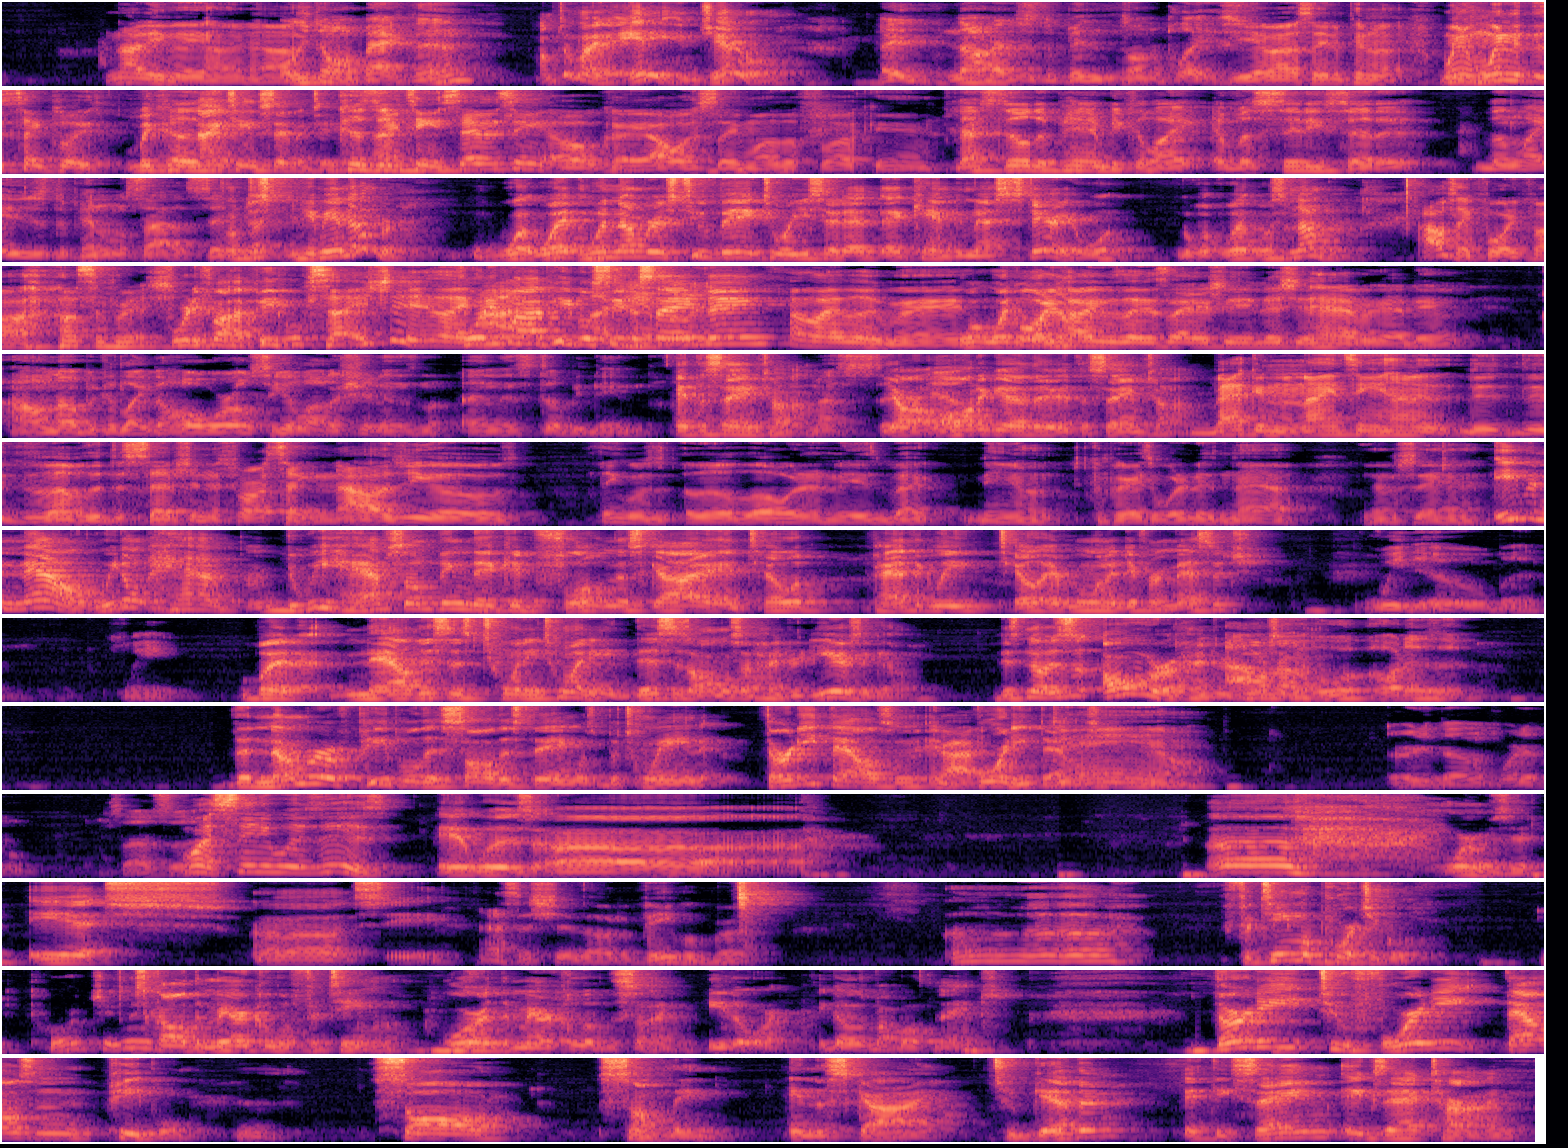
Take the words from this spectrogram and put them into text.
Not even eight hundred. Are we talking about back then? I'm talking about any in general. Hey, no, that just depends on the place. Yeah, I say depending on when when did this take place? Because 1917. because if, 1917. Okay, I would say motherfucking. that still depend because like if a city said it, then like it just depends on the size of the city. I'm just give me a number. What what what number is too big to where you say that that can't be mass hysteria? What, what what- what's the number? I would say 45. I'm some rich. 45 people. Same shit. Like 45 I- people I see the same really- thing. I'm like, look, man. What- what- what 45 number? people say the same shit. This shit happen, goddamn. I don't know because like the whole world see a lot of shit and, and it still be deemed. At the same time. Y'all are yeah. all together at the same time. Back in the 1900s, the, the, the level of deception as far as technology goes, I think was a little lower than it is back, you know, compared to what it is now. You know what I'm saying? Even now, we don't have. Do we have something that could float in the sky and telepathically tell everyone a different message? We do, but wait. But now this is 2020. This is almost 100 years ago. This no, this is over 100 I years don't know ago. who. What is it? The number of people that saw this thing was between 30,000 and God 40,000. Damn. Thirty thousand, forty. So that's a, What city was this? It was uh uh where was it? It uh let's see. That's a shitload of people, bro. Uh Fatima, Portugal. Portugal? It's called the Miracle of Fatima or the Miracle of the Sun. Either or. It goes by both names. 30 to 40,000 people saw something in the sky together at the same exact time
